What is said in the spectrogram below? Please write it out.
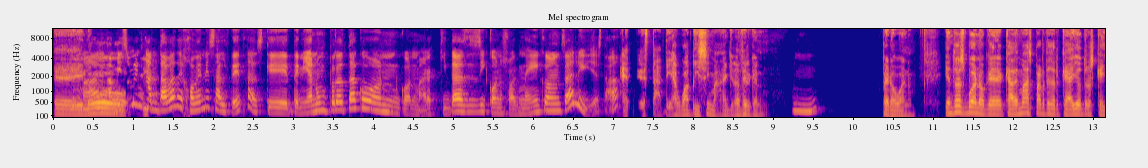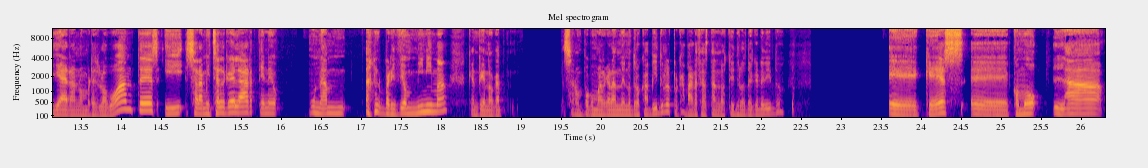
Eh, y luego... A mí eso me encantaba de jóvenes altezas, que tenían un prota con, con marquitas y con su acné y con tal, y ya está. Eh, esta tía guapísima, eh, quiero decir que. Pero bueno. Y entonces, bueno, que, además parece ser que hay otros que ya eran hombres lobo antes. Y Sarah Michelle Gellar tiene una aparición mínima, que entiendo que será un poco más grande en otros capítulos, porque aparece hasta en los títulos de crédito. Eh, que es eh, como la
